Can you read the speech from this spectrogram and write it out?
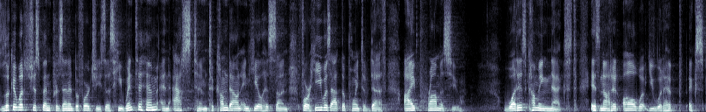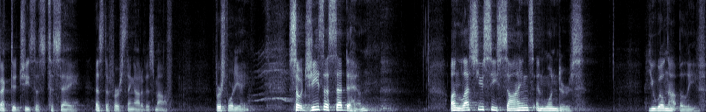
Look at what's just been presented before Jesus. He went to him and asked him to come down and heal his son, for he was at the point of death. I promise you, what is coming next is not at all what you would have expected Jesus to say as the first thing out of his mouth. Verse 48. So Jesus said to him, Unless you see signs and wonders, you will not believe.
